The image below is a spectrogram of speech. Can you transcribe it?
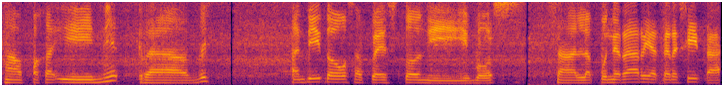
Napakainit, grabe. Andito ako sa pwesto ni boss sa La Funeraria Teresita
